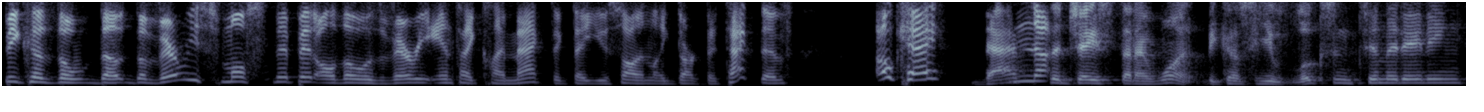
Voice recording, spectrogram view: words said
because the the, the very small snippet although it was very anticlimactic that you saw in like dark detective okay. That's no. the Jace that I want because he looks intimidating.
